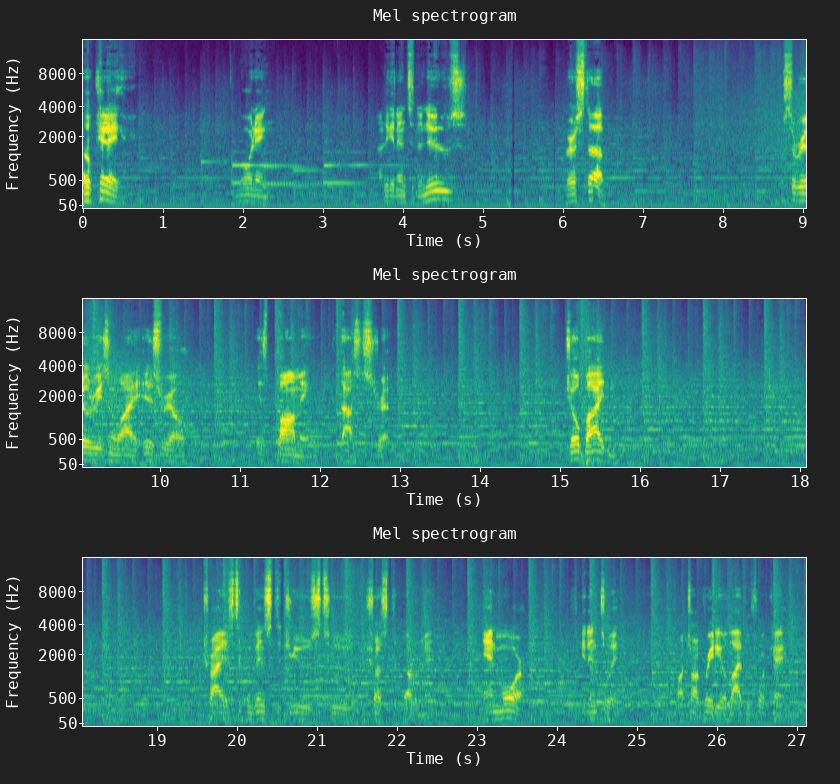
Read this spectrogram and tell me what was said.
Okay. Good morning. How to get into the news. First up, what's the real reason why Israel is bombing the Gaza Strip? Joe Biden tries to convince the Jews to trust the government and more. Let's get into it. Hardtalk Radio live in 4K.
